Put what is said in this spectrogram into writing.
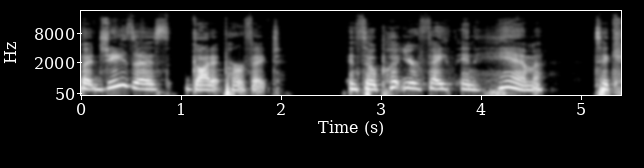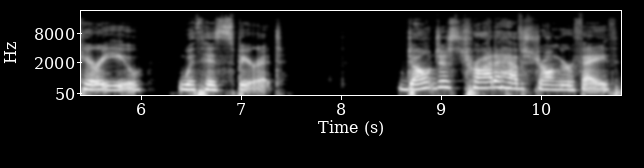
But Jesus got it perfect. And so put your faith in him to carry you with his spirit. Don't just try to have stronger faith.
